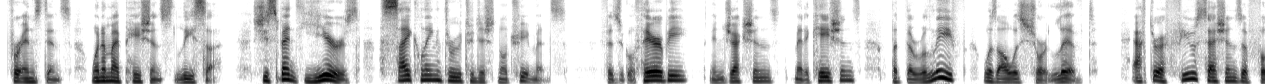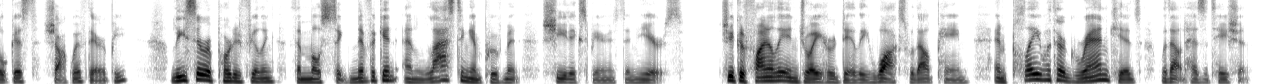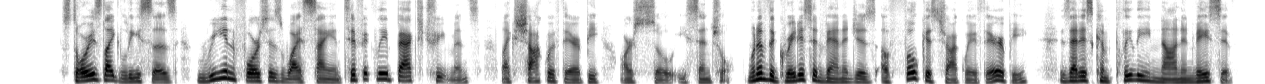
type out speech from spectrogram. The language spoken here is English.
For instance, one of my patients, Lisa, she spent years cycling through traditional treatments, physical therapy, injections, medications, but the relief was always short-lived. After a few sessions of focused shockwave therapy, Lisa reported feeling the most significant and lasting improvement she'd experienced in years. She could finally enjoy her daily walks without pain and play with her grandkids without hesitation. Stories like Lisa's reinforces why scientifically backed treatments like shockwave therapy are so essential. One of the greatest advantages of focused shockwave therapy is that it's completely non-invasive.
